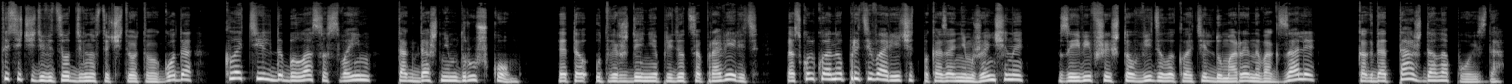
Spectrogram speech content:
1994 года Клотильда была со своим тогдашним дружком. Это утверждение придется проверить, поскольку оно противоречит показаниям женщины, заявившей, что видела Клотильду Море на вокзале, когда та ждала поезда.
